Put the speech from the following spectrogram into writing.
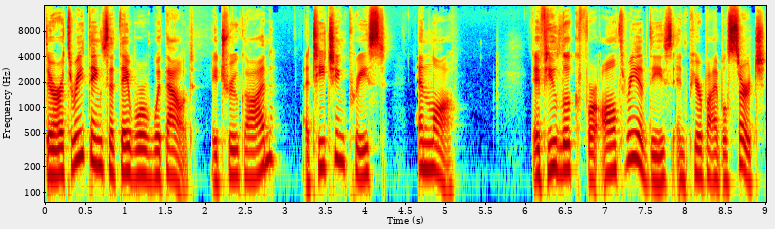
There are three things that they were without a true God, a teaching priest, and law. If you look for all three of these in Pure Bible Search,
